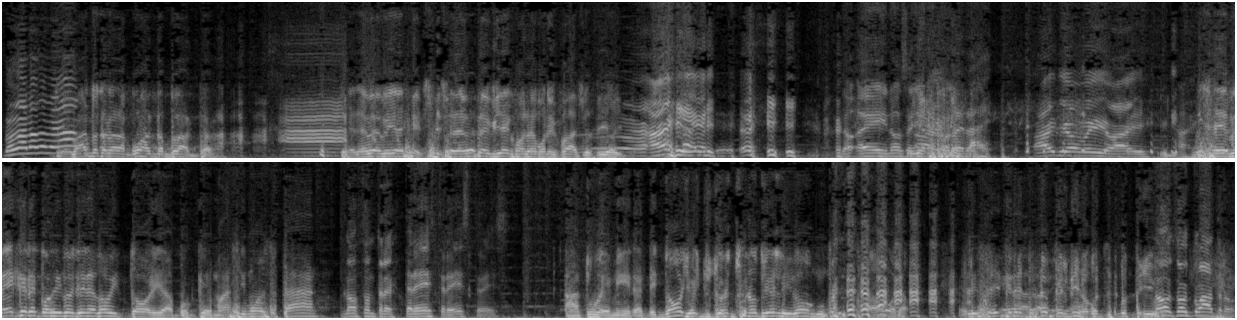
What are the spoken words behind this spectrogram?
no llevándotela a la cuarta planta? Se debe bien, se debe ver bien Juan de Bonifacio, sí, oye. Ay, ey. No, ey, no, señor, no relaje. ay, Dios mío, ay. Ay. Se ve que el recogido tiene dos victorias porque Máximo está... No, son tres. Tres, tres, tres. Ah, tú ves, mira, no, yo, yo, yo no estoy en Lidón ahora. El tiene. No, son cuatro.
